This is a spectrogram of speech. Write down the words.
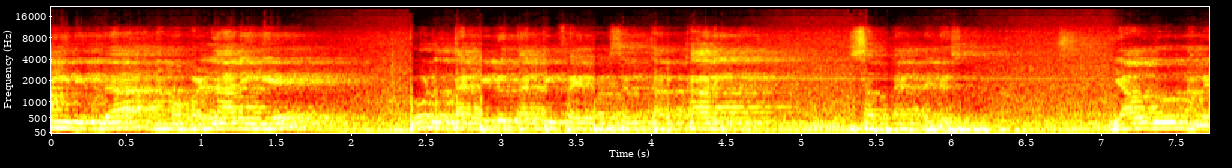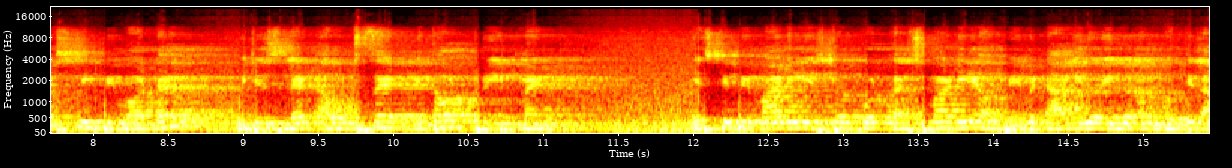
ನೀರಿಂದ ನಮ್ಮ ಬಳ್ಳಾರಿಗೆ total thirty two thirty five percent ತರಕಾರಿ ಸಪ್ಲೈ ಆಗ್ತಾ ಇದೆ ಸರ್. ಯಾವುದು? ನಮ್ಮ S T P water which is let outside without treatment S T P ಮಾಡಿ, ಇಷ್ಟೊಂದು ಕೋಟಿ ಖರ್ಚು ಮಾಡಿ, ಅವ್ರು ಪೇಮೆಂಟ್ ಆಗಿದೆಯೋ ಇಲ್ಲೋ ನಮ್ಗೆ ಗೊತ್ತಿಲ್ಲ.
